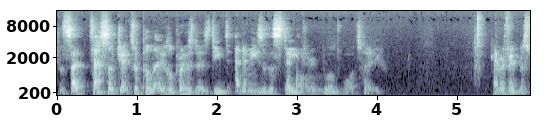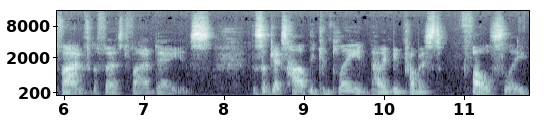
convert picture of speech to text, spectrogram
The test subjects were political prisoners deemed enemies of the state during World War II. Everything was fine for the first five days. The subjects hardly complained, having been promised, falsely,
